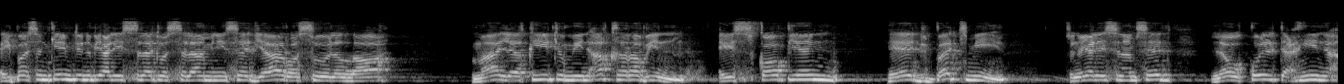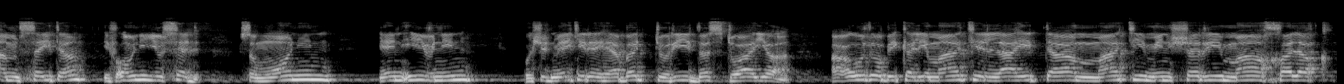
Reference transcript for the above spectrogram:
A person came to Nabi alayhi salatu wasalam and he said, Ya Rasulullah, ما لقيت من أقرب A scorpion had bit me. So Nabi alayhi salam said, لو قلت حين أمسيت If only you said, so morning and evening we should make it a habit to read this dua here. أعوذ بكلمات الله التامات من شر ما خلق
